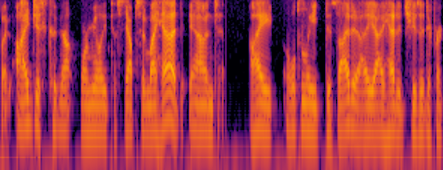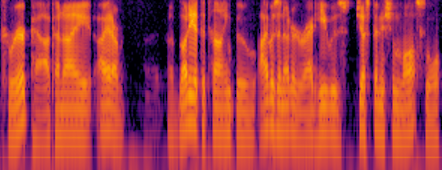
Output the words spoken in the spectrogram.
but I just could not formulate the steps in my head. And I ultimately decided I, I had to choose a different career path. And I, I had a, a buddy at the time who I was an undergrad. He was just finishing law school.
